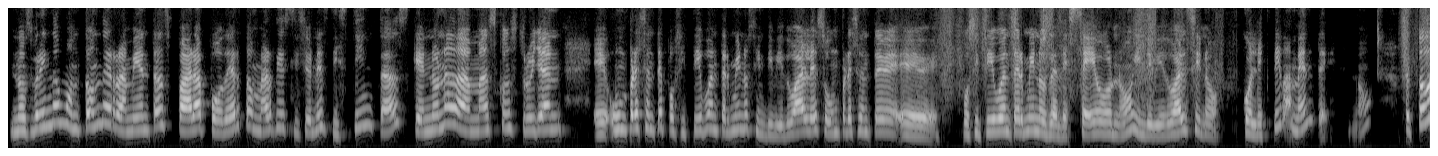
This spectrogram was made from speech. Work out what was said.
nos brinda un montón de herramientas para poder tomar decisiones distintas que no nada más construyan eh, un presente positivo en términos individuales o un presente eh, positivo en términos de deseo, ¿no? Individual, sino colectivamente, ¿no? Todos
